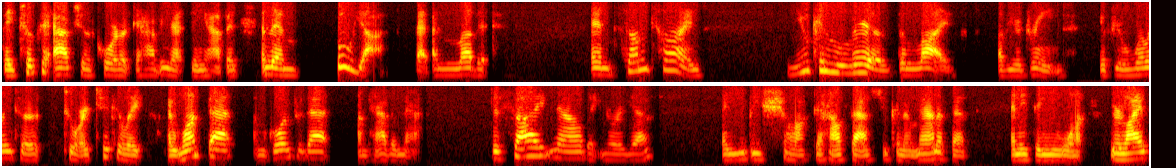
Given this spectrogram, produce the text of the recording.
They took the actions according to having that thing happen, and then booyah! That I love it. And sometimes you can live the life of your dreams if you're willing to to articulate. I want that. I'm going for that. I'm having that. Decide now that you're a yes, and you'd be shocked at how fast you can manifest anything you want. Your life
